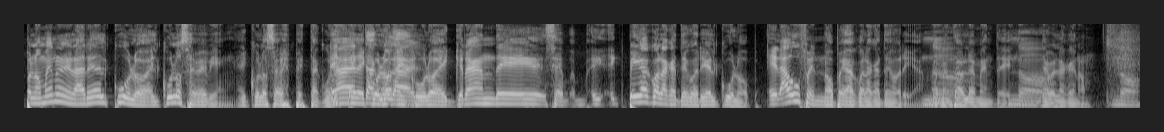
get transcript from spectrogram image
por lo menos en el área del culo, el culo se ve bien. El culo se ve espectacular. El, culo, el culo es grande. Se, eh, eh, pega con la categoría del culo. El outfit no pega con la categoría, No, lamentablemente. no. De verdad que no. No.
